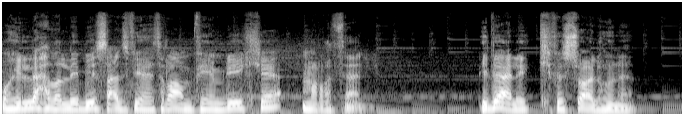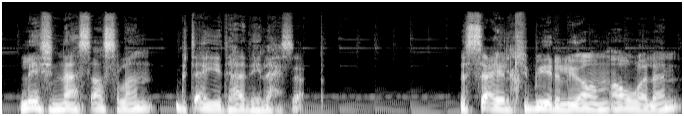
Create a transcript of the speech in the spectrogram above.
وهي اللحظة اللي بيصعد فيها ترامب في أمريكا مرة ثانية. لذلك في السؤال هنا ليش الناس أصلا بتأيد هذه الأحزاب؟ السعي الكبير اليوم أولا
